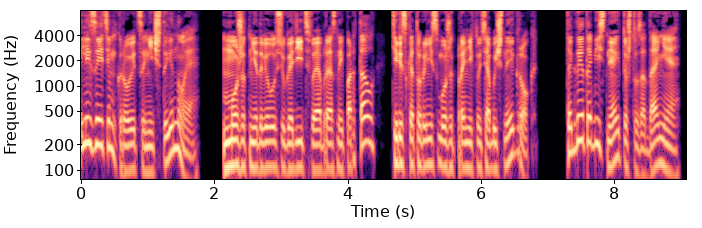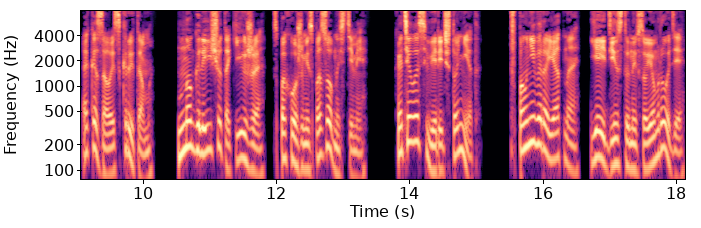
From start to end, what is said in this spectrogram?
или за этим кроется нечто иное? Может, мне довелось угодить своеобразный портал, через который не сможет проникнуть обычный игрок? Тогда это объясняет то, что задание оказалось скрытым. Много ли еще таких же, с похожими способностями? Хотелось верить, что нет. Вполне вероятно, я единственный в своем роде,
